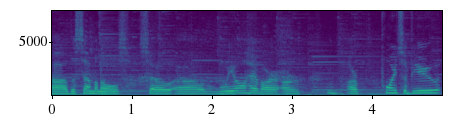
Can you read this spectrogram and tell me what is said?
uh, the Seminoles. So uh, we all have our, our, our points of view.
